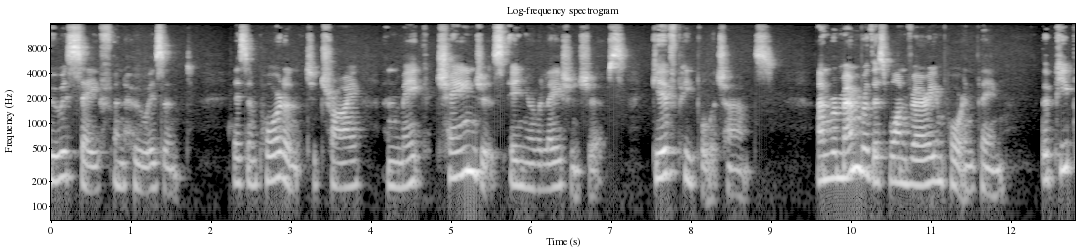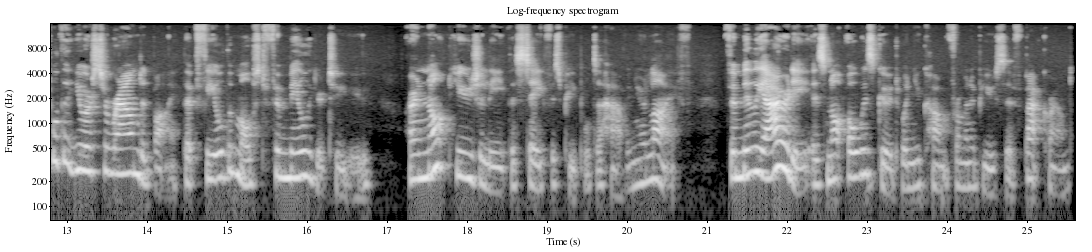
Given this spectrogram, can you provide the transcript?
who is safe and who isn't. It's important to try and make changes in your relationships. Give people a chance. And remember this one very important thing the people that you are surrounded by that feel the most familiar to you are not usually the safest people to have in your life. Familiarity is not always good when you come from an abusive background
